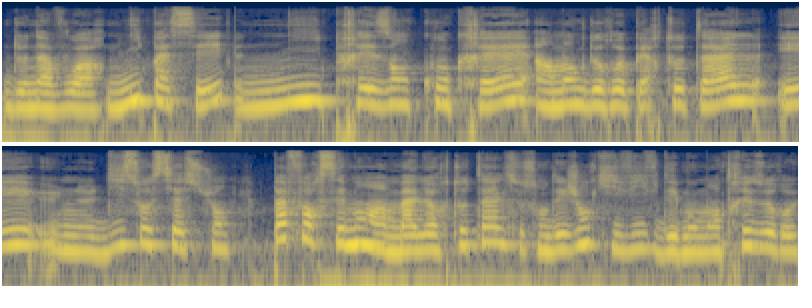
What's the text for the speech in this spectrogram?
de n'avoir ni passé, ni présent concret, un manque de repère total et une dissociation pas forcément un malheur total, ce sont des gens qui vivent des moments très heureux,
